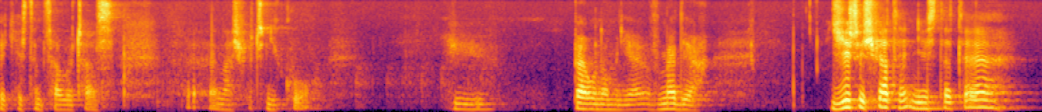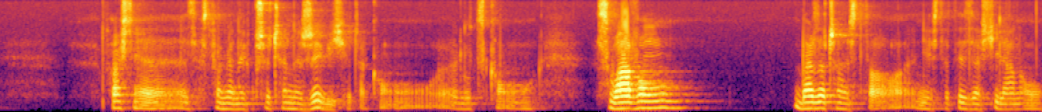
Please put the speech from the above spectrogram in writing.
jak jestem cały czas e, na świeczniku i pełno mnie w mediach. Dzisiejszy świat niestety właśnie ze wspomnianych przyczyn żywi się taką ludzką sławą, bardzo często niestety zasilaną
